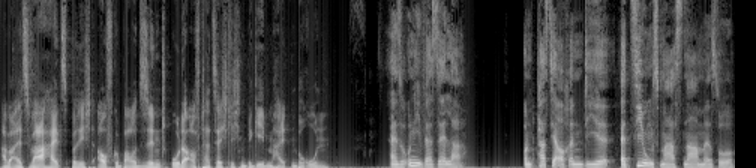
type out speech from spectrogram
aber als Wahrheitsbericht aufgebaut sind oder auf tatsächlichen Begebenheiten beruhen. Also universeller. Und passt ja auch in die Erziehungsmaßnahme so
